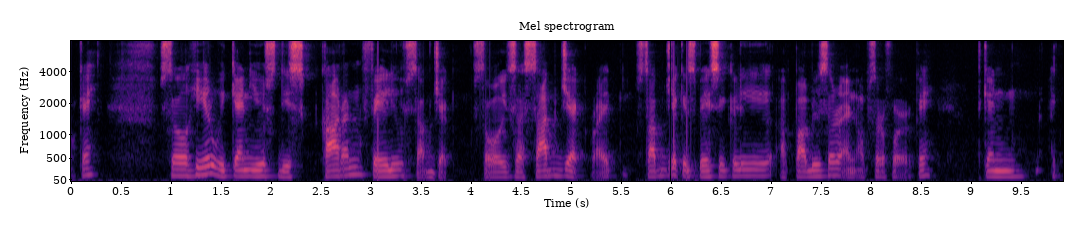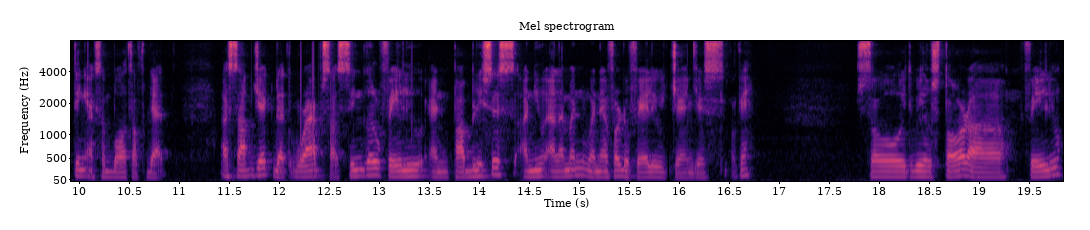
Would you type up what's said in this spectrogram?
okay? So here we can use this current value subject. So it's a subject right? Subject is basically a publisher and observer okay? It can acting as a both of that. A subject that wraps a single value and publishes a new element whenever the value changes okay so it will store a value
